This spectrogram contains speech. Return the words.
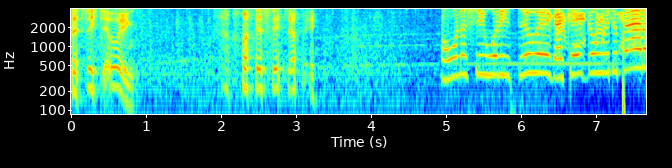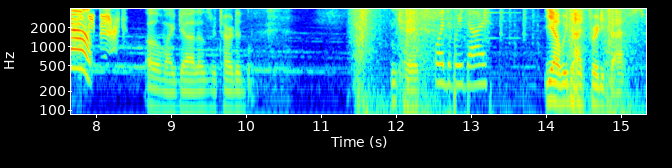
What is he doing? What is he doing? I want to see what he's doing. I can't go into battle. Oh my god, I was retarded. Okay. When did we die? Yeah, we died pretty fast.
